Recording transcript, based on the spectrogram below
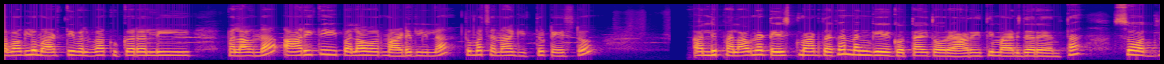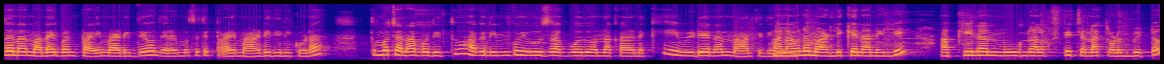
ಯಾವಾಗಲೂ ಮಾಡ್ತೀವಲ್ವ ಕುಕ್ಕರಲ್ಲಿ ಪಲಾವ್ನ? ಆ ರೀತಿ ಪಲಾವ್ ಅವ್ರು ಮಾಡಿರಲಿಲ್ಲ. ತುಂಬ ಚೆನ್ನಾಗಿತ್ತು ಟೇಸ್ಟು. ಅಲ್ಲಿ ಪಲಾವ್ನ ಟೇಸ್ಟ್ ಮಾಡಿದಾಗ ನನಗೆ ಗೊತ್ತಾಯಿತು ಅವ್ರು ಯಾವ ರೀತಿ ಮಾಡಿದ್ದಾರೆ ಅಂತ. ಸೊ ಅದನ್ನ ನಾನು ಮನೇಲಿ ಬಂದು ಟ್ರೈ ಮಾಡಿದ್ದೆ. ಒಂದು ಎರಡು ಮೂರು ಸತಿ ಟ್ರೈ ಮಾಡಿದ್ದೀನಿ ಕೂಡ. ತುಂಬ ಚೆನ್ನಾಗಿ ಬಂದಿತ್ತು. ಹಾಗೆ ನಿಮಗೂ ಯೂಸ್ ಆಗ್ಬೋದು ಅನ್ನೋ ಕಾರಣಕ್ಕೆ ಈ ವಿಡಿಯೋ ನಾನು ಮಾಡ್ತಿದ್ದೀನಿ. ಪಲಾವ್ನ ಮಾಡಲಿಕ್ಕೆ ನಾನಿಲ್ಲಿ ಅಕ್ಕಿನ ಮೂರು ನಾಲ್ಕು ಸತಿ ಚೆನ್ನಾಗಿ ತೊಳೆದ್ಬಿಟ್ಟು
